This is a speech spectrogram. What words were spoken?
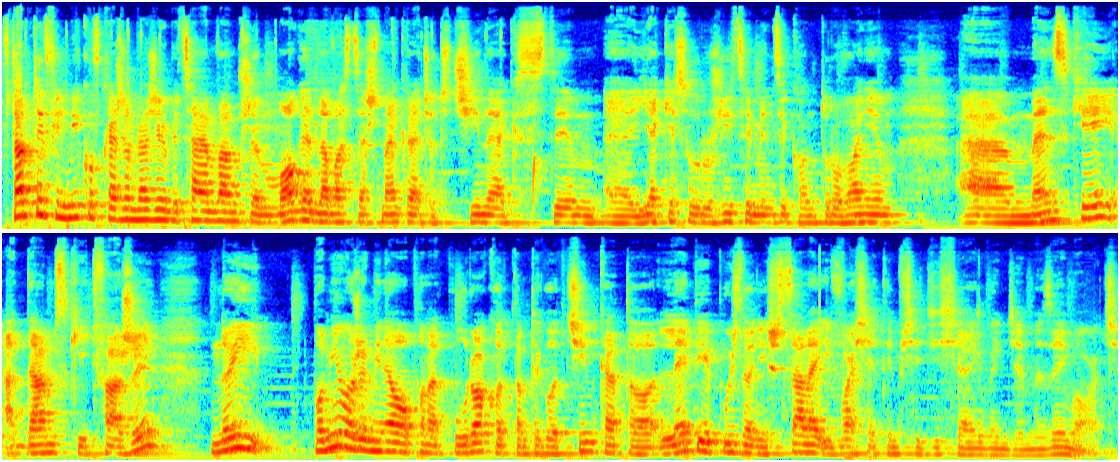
W tamtym filmiku w każdym razie obiecałem Wam, że mogę dla Was też nagrać odcinek z tym, e, jakie są różnice między konturowaniem e, męskiej a damskiej twarzy. No i pomimo, że minęło ponad pół roku od tamtego odcinka, to lepiej późno niż wcale i właśnie tym się dzisiaj będziemy zajmować.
